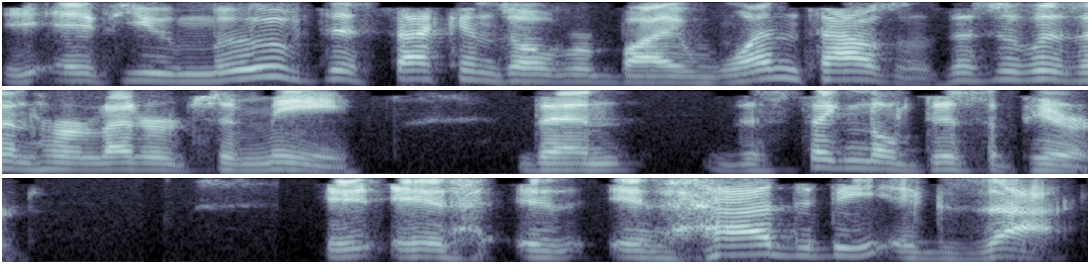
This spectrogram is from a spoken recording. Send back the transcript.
if you moved the seconds over by one thousandth, this was in her letter to me, then the signal disappeared. It, it, it, it had to be exact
